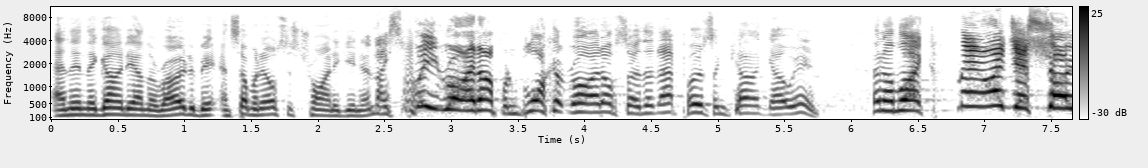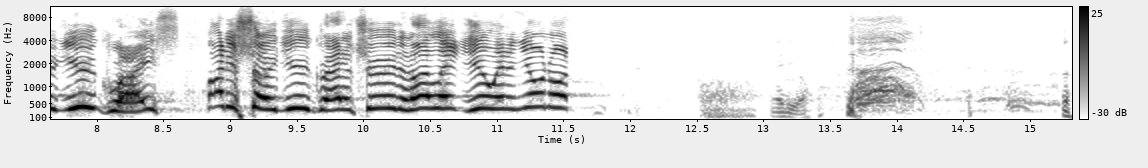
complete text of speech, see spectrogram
and then they're going down the road a bit, and someone else is trying to get in, and they speed right up and block it right off so that that person can't go in. And I'm like, man, I just showed you grace. I just showed you gratitude and I let you in and you're not. Oh, anyway.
